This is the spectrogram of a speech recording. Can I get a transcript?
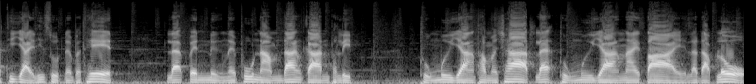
ทย์ที่ใหญ่ที่สุดในประเทศ และเป็นหนึ่งในผู้นำด้านการผลิต ถุงมือยางธรรมชาติ และถุงมือยางนายตายระดับโลก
